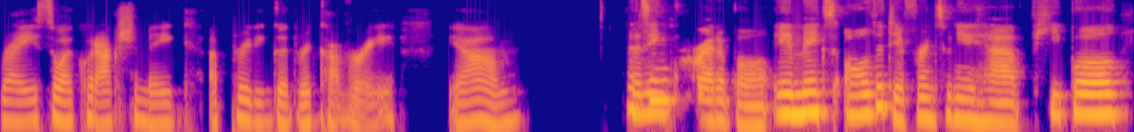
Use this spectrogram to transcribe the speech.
right? So I could actually make a pretty good recovery. Yeah. That's incredible. It makes all the difference when you have people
